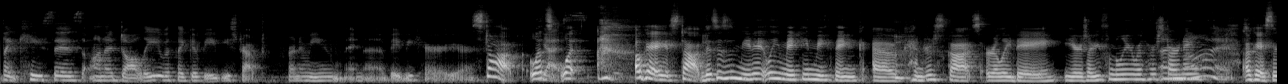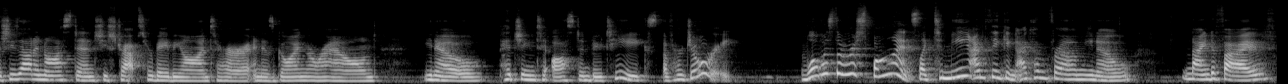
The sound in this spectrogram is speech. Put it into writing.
like cases on a dolly with like a baby strapped in front of me in, in a baby carrier. Stop. Let's Yes. let Okay, stop. This is immediately making me think of Kendra Scott's early day years. Are you familiar with her starting? not. Okay, so she's out in Austin. She straps her baby on to her and is going around, you know, pitching to Austin boutiques of her jewelry. What was the response? Like to me, I'm thinking I come from, you know, 9 to 5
